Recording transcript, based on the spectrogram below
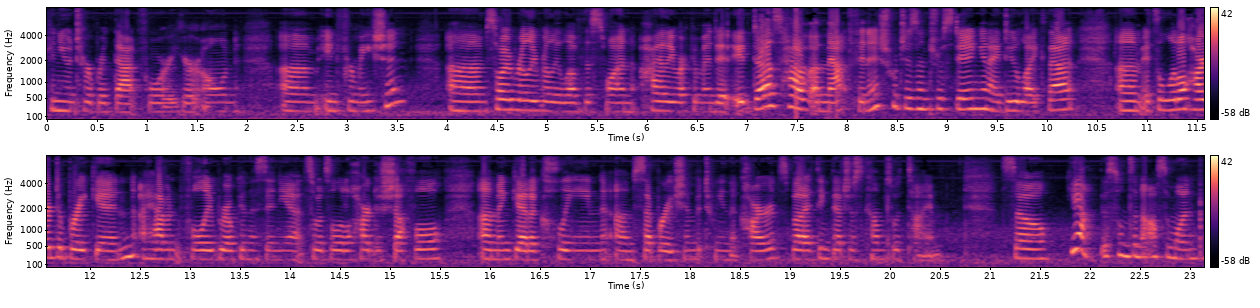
can you interpret that for your own um, information. Um, so I really, really love this one. Highly recommend it. It does have a matte finish, which is interesting, and I do like that. Um, it's a little hard to break in. I haven't fully broken this in yet, so it's a little hard to shuffle um, and get a clean um, separation between the cards, but I think that just comes with time. So yeah, this one's an awesome one.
